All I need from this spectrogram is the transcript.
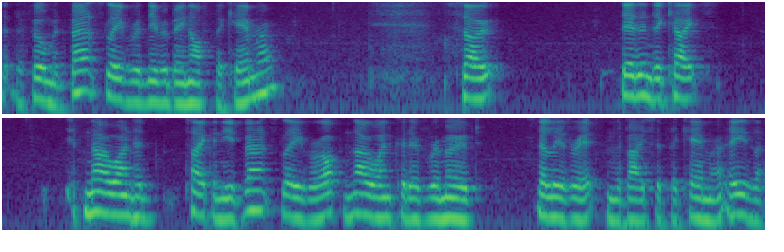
that the film advance lever had never been off the camera. So that indicates if no one had taken the advanced lever off, no one could have removed the leatherette from the base of the camera either.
